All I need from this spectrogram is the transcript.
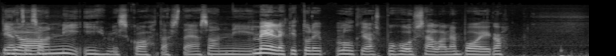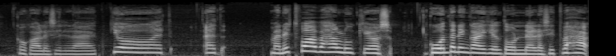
tiedätkö, se on niin ihmiskohtaista ja se on niin... Meillekin tuli lukios puhua sellainen poika, kuka oli silleen, että joo, että et, mä nyt vaan vähän lukios kuuntelin kaikilla tunneilla, sitten vähän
